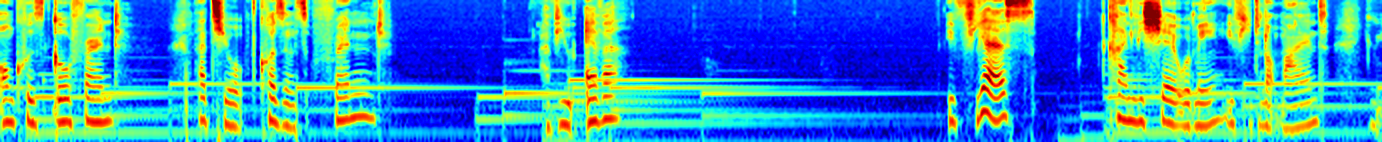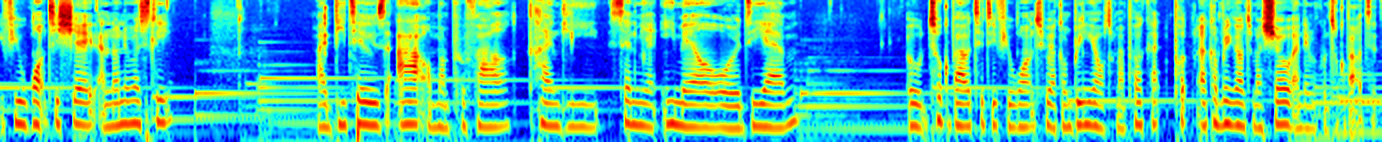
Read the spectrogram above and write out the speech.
uncle's girlfriend, that's your cousin's friend. Have you ever? If yes, kindly share it with me if you do not mind. If you want to share it anonymously, my details are on my profile. Kindly send me an email or a DM. Or oh, talk about it if you want to. I can bring you onto my podcast. I can bring you onto my show, and then we can talk about it.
